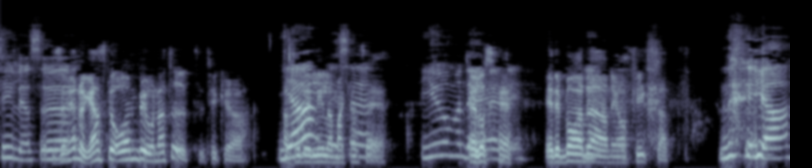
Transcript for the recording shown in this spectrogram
tydligen så. Det ser ändå ganska ombonat ut tycker jag. Alltså ja, det lilla man kan ser... se. Jo, men det eller så, är det. Är det bara där ni har fixat? Ja,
